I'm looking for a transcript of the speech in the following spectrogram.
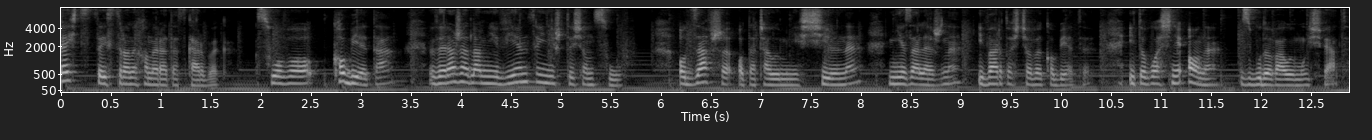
Cześć, z tej strony Honorata Skarbek. Słowo kobieta wyraża dla mnie więcej niż tysiąc słów. Od zawsze otaczały mnie silne, niezależne i wartościowe kobiety. I to właśnie one zbudowały mój świat.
